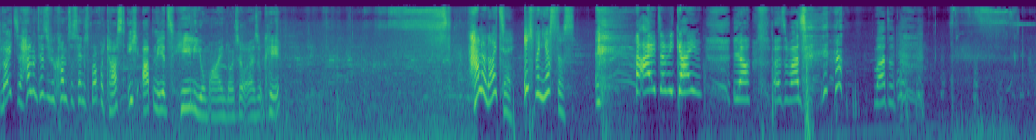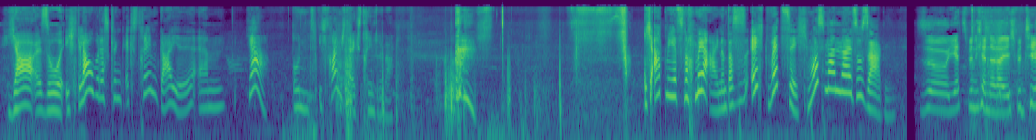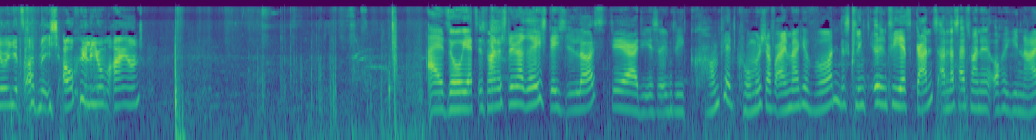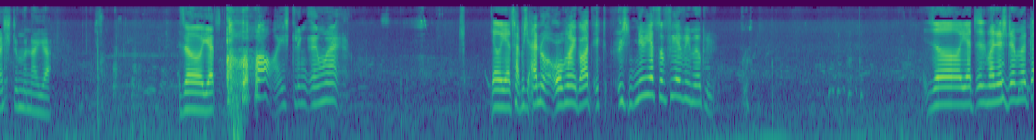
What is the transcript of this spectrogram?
Leute, hallo und herzlich willkommen zu Sandys Bro Podcast. Ich atme jetzt Helium ein, Leute. Also, okay. Hallo Leute, ich bin Justus. Alter, wie geil! Ja, also warte. Wartet. Ja, also ich glaube, das klingt extrem geil. Ähm, ja, und ich freue mich da extrem drüber. Ich atme jetzt noch mehr ein und das ist echt witzig, muss man mal so sagen. So, jetzt bin ich an der Reihe. Ich bin Theo, jetzt atme ich auch Helium ein und. Also, jetzt ist meine Stimme richtig lustig. Ja, die ist irgendwie komplett komisch auf einmal geworden. Das klingt irgendwie jetzt ganz anders als meine Originalstimme. Naja. So, jetzt. ich klinge immer. So, jetzt habe ich eine. Oh mein Gott, ich, ich nehme jetzt so viel wie möglich. So, jetzt ist meine Stimme ganz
